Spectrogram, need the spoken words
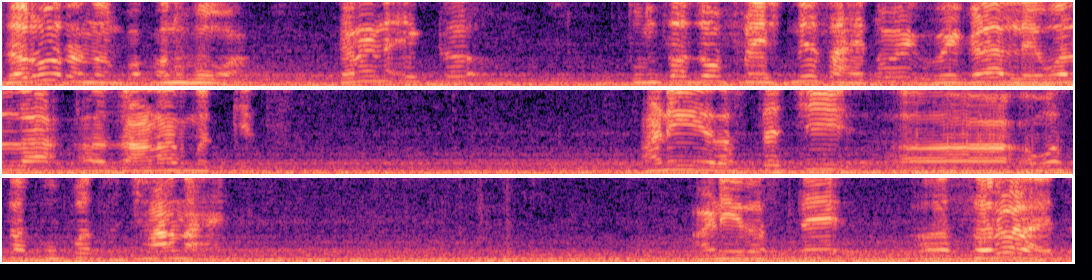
जरूर अनुभव अनुभवा. कारण एक तुमचा जो फ्रेशनेस आहे तो एक वेगळ्या लेवलला जाणार नक्कीच. आणि रस्त्याची अवस्था खूपच छान आहे. आणि रस्ते सरळ आहेत.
